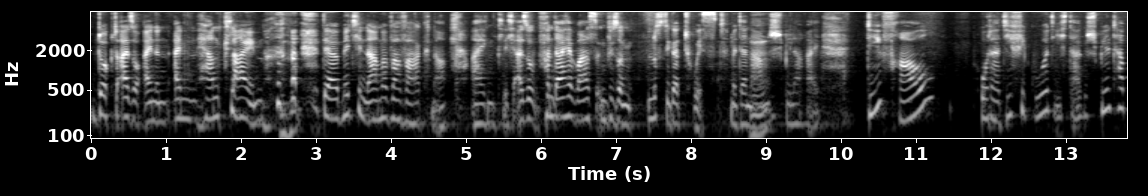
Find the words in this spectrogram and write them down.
Doktor, also einen, einen Herrn Klein. Mhm. Der Mädchenname war Wagner eigentlich. Also von daher war es irgendwie so ein lustiger Twist mit der mhm. Namensspielerei. Die Frau oder die Figur, die ich da gespielt habe,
